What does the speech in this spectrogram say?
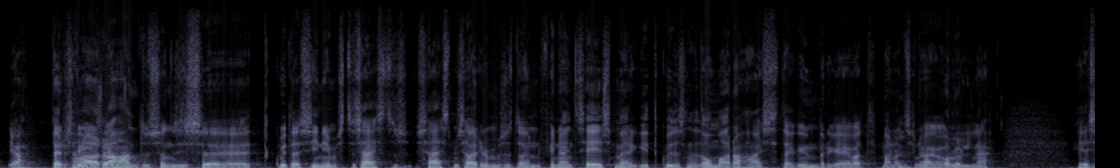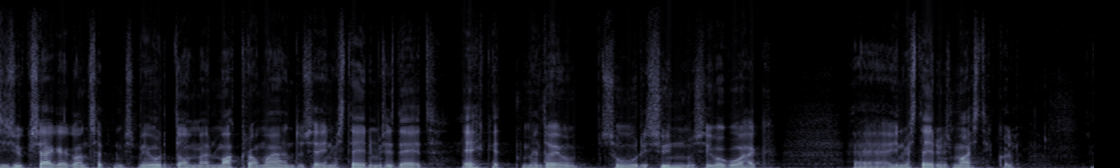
jah, personaalrahandus on siis, et kuidas inimeste säästu, säästmisharjumused on, finantseesmärgid, kuidas nad oma rahaasjadega ümber käivad, ma arvan, et see on väga oluline. ja siis üks äge kontsept, mis me juurde toome, on makromajandus ja investeerimisideed, ehk et meil toimub suuri sündmusi kogu aeg eh, investeerimismaastikul.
